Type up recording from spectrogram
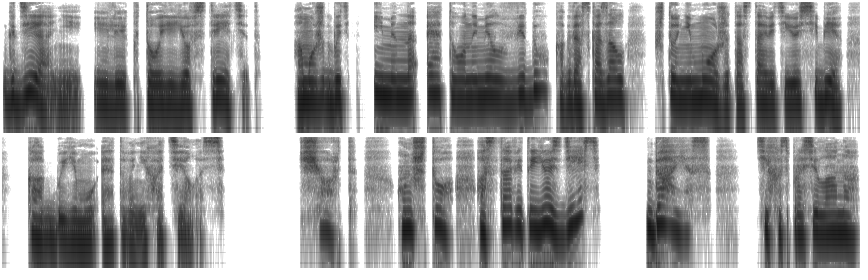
где они или кто ее встретит. А может быть, именно это он имел в виду, когда сказал, что не может оставить ее себе, как бы ему этого не хотелось. Черт, он что, оставит ее здесь? Дайес, тихо спросила она.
